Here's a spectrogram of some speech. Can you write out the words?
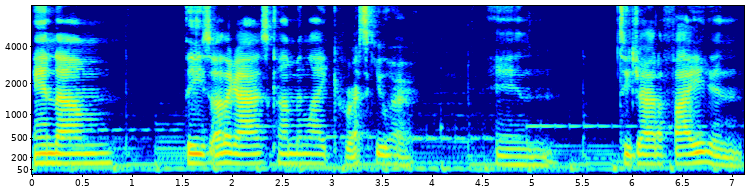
And um, these other guys come and like rescue her and teach her how to fight and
